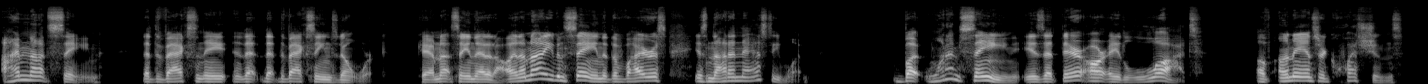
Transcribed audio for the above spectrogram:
I'm not saying that the vaccinate that, that the vaccines don't work. Okay, I'm not saying that at all. And I'm not even saying that the virus is not a nasty one. But what I'm saying is that there are a lot of unanswered questions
